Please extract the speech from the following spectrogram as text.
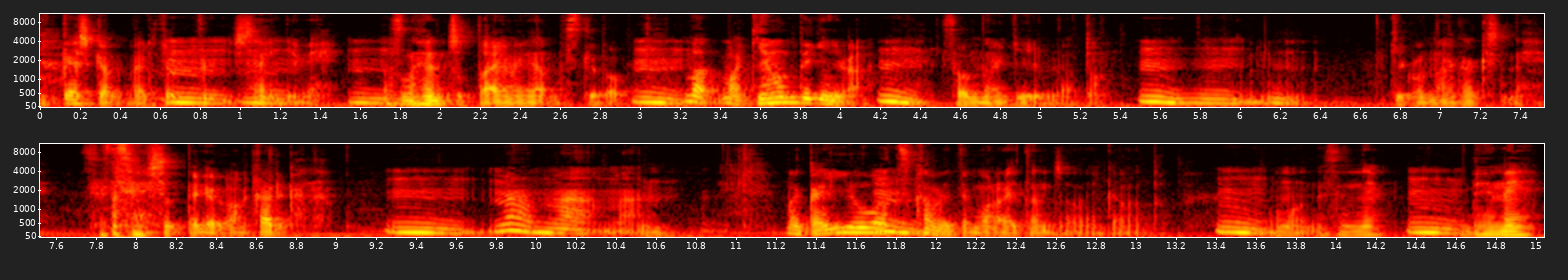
一回しか割とプレイしたいんでね、うん。うん。その辺ちょっと曖昧なんですけど、うん。まあまあ基本的にはうん。そんなゲームだと、うんううん。ん、結構長くしてね説明しちゃったけどわかるかな、うん。まあまあまあ。うん。まあ、概要はつかめてもらえたんじゃないかなとうん。思うんですね、うん。でね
